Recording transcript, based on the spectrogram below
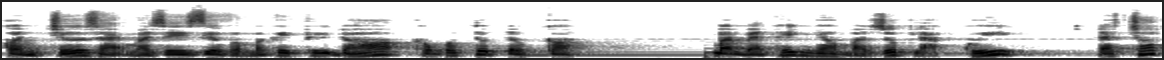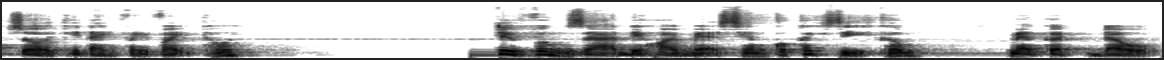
Con chớ dại mà dây dưa vào mấy cái thứ đó, Không có tốt đâu con. Bạn bè thấy nhau mà giúp là quý, đã chót rồi thì đành phải vậy thôi. Tôi vâng dạ để hỏi mẹ xem có cách gì không. Mẹ gật đầu,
